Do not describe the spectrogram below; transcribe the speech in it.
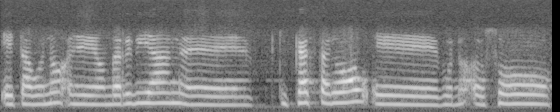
eta, bueno, e, ondarribian e, ikastaro hau, e, bueno, oso,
